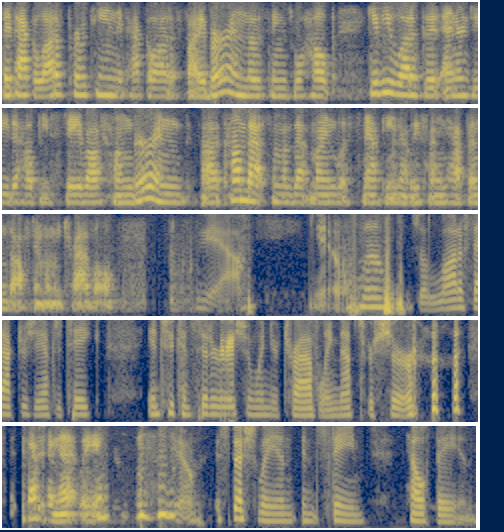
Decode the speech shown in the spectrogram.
they pack a lot of protein, they pack a lot of fiber, and those things will help give you a lot of good energy to help you stave off hunger and uh, combat some of that mindless snacking that we find happens often when we travel. Yeah, yeah. Well, there's a lot of factors you have to take into consideration when you're traveling. That's for sure. Definitely. you know, especially in in staying healthy and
